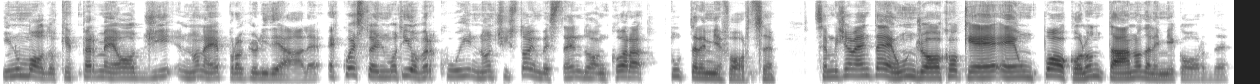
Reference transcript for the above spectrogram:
in un modo che per me oggi non è proprio l'ideale e questo è il motivo per cui non ci sto investendo ancora tutte le mie forze. Semplicemente è un gioco che è un poco lontano dalle mie corde.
